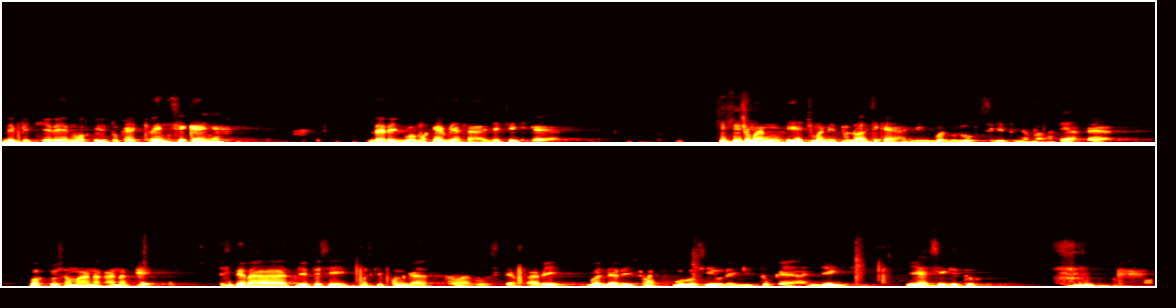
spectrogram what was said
dipikirin waktu itu kayak cringe sih kayaknya. Dari gua mah kayak biasa aja sih kayak cuman iya cuman itu doang sih kayak anjing gua dulu segitunya banget ya kayak waktu sama anak-anak kayak istirahat gitu sih meskipun gak terlalu setiap hari gue dari kelas 10 sih udah gitu kayak anjing iya sih gitu oh.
